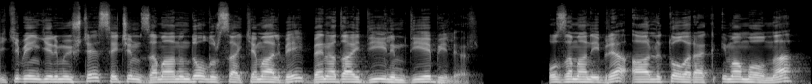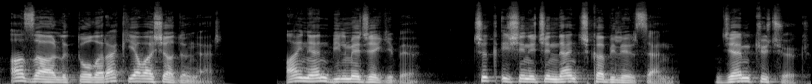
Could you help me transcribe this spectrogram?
2023'te seçim zamanında olursa Kemal Bey ben aday değilim diyebilir. O zaman ibre ağırlıklı olarak İmamoğlu'na, az ağırlıklı olarak Yavaş'a döner. Aynen bilmece gibi. Çık işin içinden çıkabilirsen. Cem Küçük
